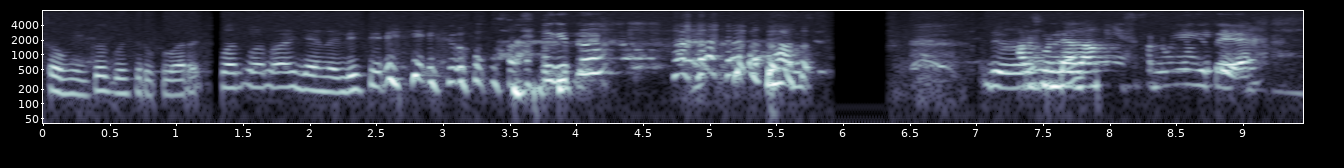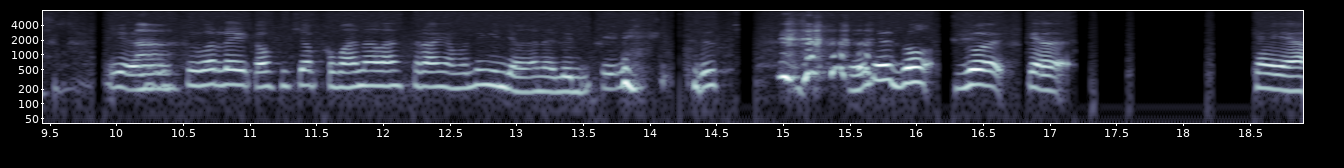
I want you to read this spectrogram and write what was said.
suami gue gue suruh keluar keluar keluar, keluar jangan ada di sini. Begitu. Lu harus. Harus mendalami sepenuhnya gitu ya Iya, terus keluar dari coffee shop ke mana lah serah yang penting jangan ada di sini. Terus ya udah gue gue kayak kayak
